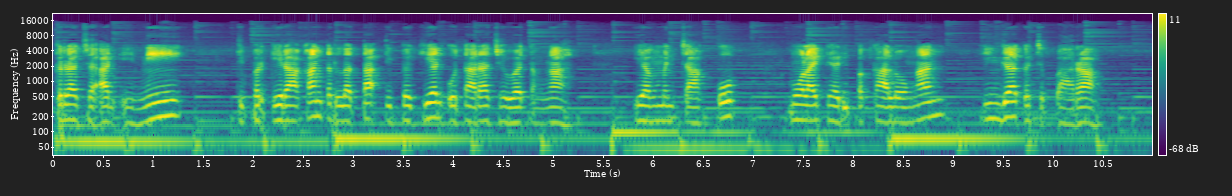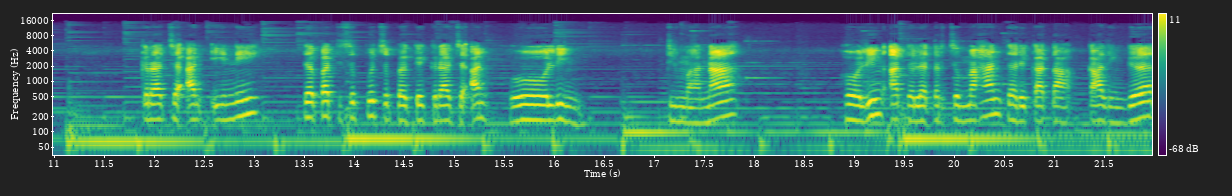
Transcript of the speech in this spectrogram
Kerajaan ini diperkirakan terletak di bagian utara Jawa Tengah yang mencakup mulai dari Pekalongan hingga ke Jepara. Kerajaan ini dapat disebut sebagai kerajaan Holing, di mana Holing adalah terjemahan dari kata Kalingga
